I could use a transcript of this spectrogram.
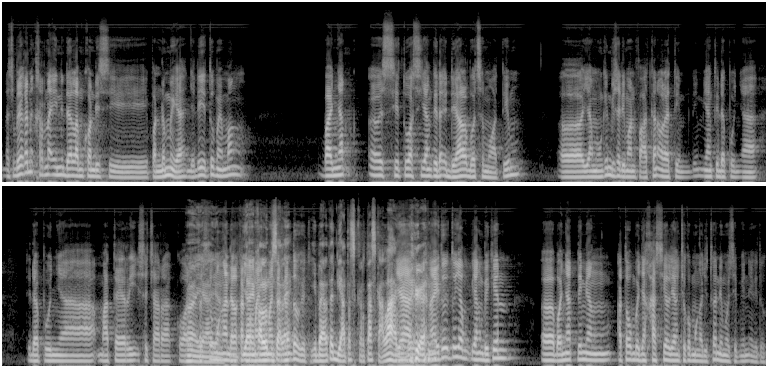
Nah sebenarnya kan karena ini dalam kondisi pandemi ya, jadi itu memang banyak eh, situasi yang tidak ideal buat semua tim eh, yang mungkin bisa dimanfaatkan oleh tim-tim yang tidak punya tidak punya materi secara kualitas iya, itu iya. mengandalkan Ya, pemain-pemain tertentu gitu. ibaratnya di atas kertas kalah Ya, gitu kan. nah itu itu yang yang bikin eh, banyak tim yang atau banyak hasil yang cukup mengejutkan di musim ini gitu.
